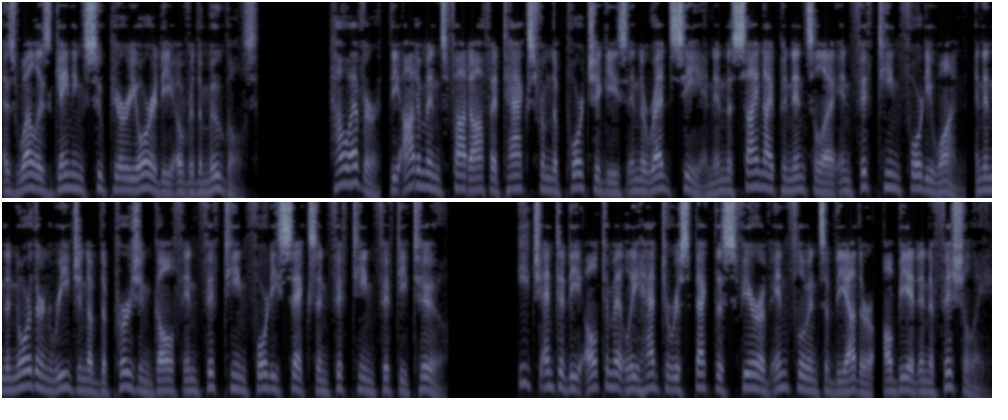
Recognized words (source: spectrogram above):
as well as gaining superiority over the Mughals. However, the Ottomans fought off attacks from the Portuguese in the Red Sea and in the Sinai Peninsula in 1541, and in the northern region of the Persian Gulf in 1546 and 1552. Each entity ultimately had to respect the sphere of influence of the other, albeit unofficially.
